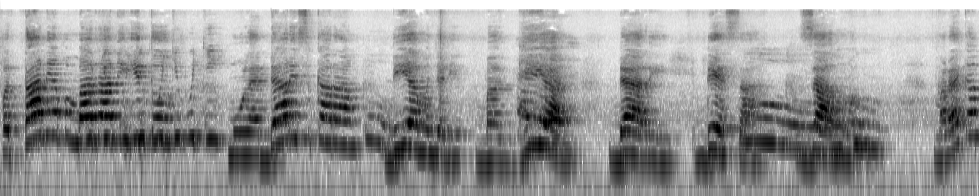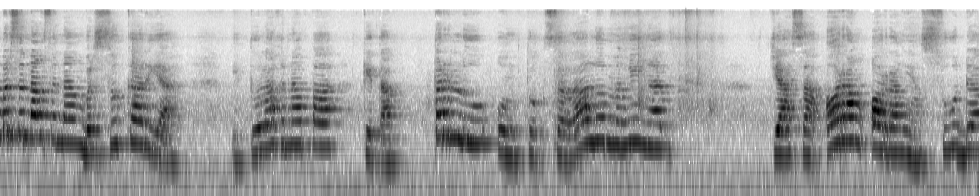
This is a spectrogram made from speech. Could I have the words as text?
Petani yang pemberani itu mulai dari sekarang dia menjadi bagian dari desa Zamut. Mereka bersenang-senang bersukaria. Itulah kenapa kita perlu untuk selalu mengingat jasa orang-orang yang sudah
